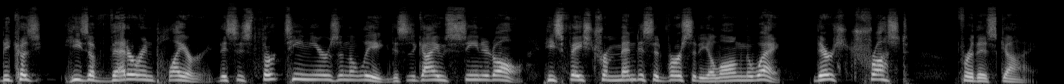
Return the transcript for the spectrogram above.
because he's a veteran player. This is 13 years in the league. This is a guy who's seen it all. He's faced tremendous adversity along the way. There's trust for this guy.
